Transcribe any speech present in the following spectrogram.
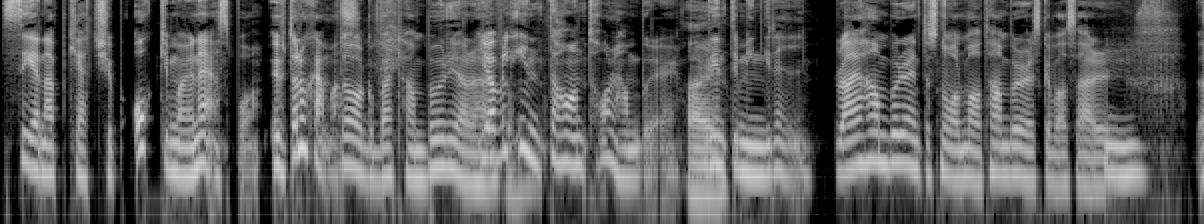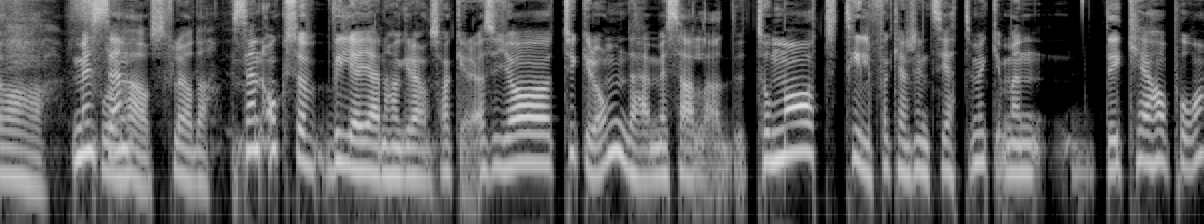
senap, ketchup och majonnäs på utan att skämmas. Dagobert-hamburgare. här. Jag vill inte ha en torr hamburgare. Det Nej. är inte min grej. Nej, hamburgare är inte snålmat. Hamburgare ska vara så här, ah, Mm. Men full sen- house, flöda. Sen också vill jag gärna ha grönsaker. Alltså jag tycker om det här med sallad. Tomat tillför kanske inte så jättemycket men det kan jag ha på.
